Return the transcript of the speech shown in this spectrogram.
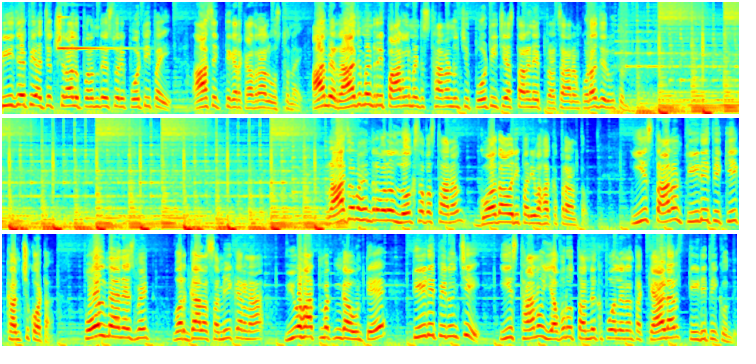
బీజేపీ అధ్యక్షురాలు పురంధేశ్వరి పోటీపై ఆసక్తికర కథనాలు వస్తున్నాయి. ఆమె రాజమండ్రి పార్లమెంటు స్థానం నుంచి పోటీ చేస్తారనే ప్రచారం కూడా జరుగుతుంది. రాజమహేంద్రవరం లోక్సభ స్థానం గోదావరి పరివాహక ప్రాంతం. ఈ స్థానం టీడీపీకి కంచుకోట. పోల్ మేనేజ్మెంట్ వర్గాల సమీకరణ వ్యూహాత్మకంగా ఉంటే టీడీపీ నుంచి ఈ స్థానం ఎవరూ తన్నుకుపోలేనంత క్యాడర్ టీడీపీకి ఉంది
